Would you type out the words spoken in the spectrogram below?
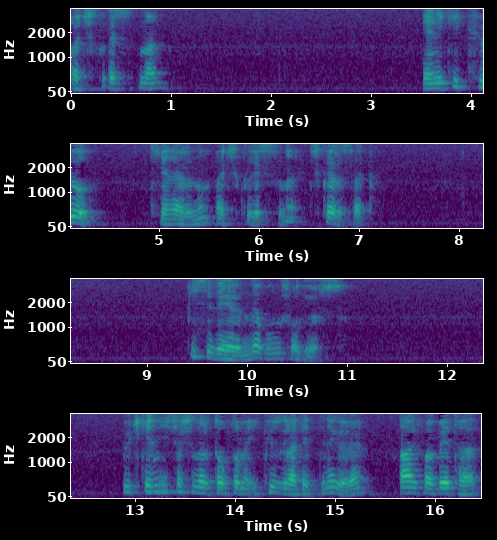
açıklık açısından N2Q kenarının açıklık açısını çıkarırsak pisi değerini de bulmuş oluyoruz. Üçgenin iç açıları toplamı 200 grad ettiğine göre alfa, beta,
